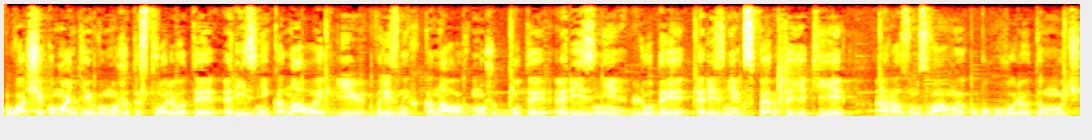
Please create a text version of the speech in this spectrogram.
У вашій команді ви можете створювати різні канали, і в різних каналах можуть бути різні люди, різні експерти, які разом з вами обговорюватимуть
